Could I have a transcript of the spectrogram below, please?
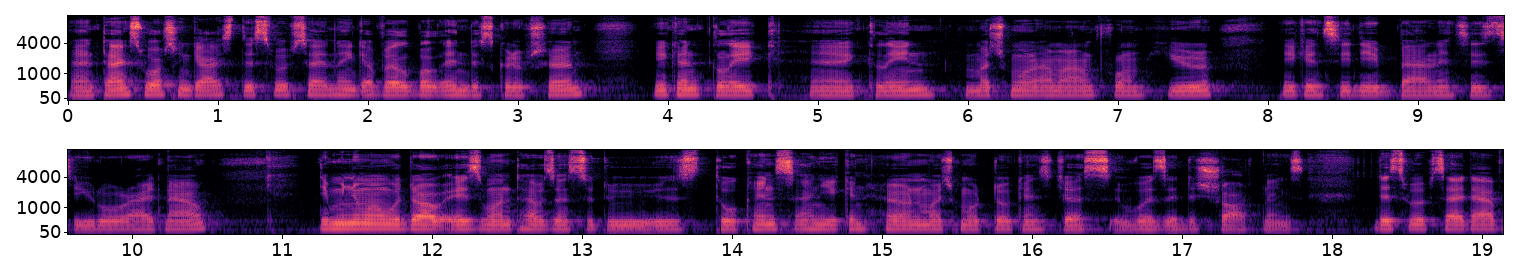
And thanks for watching guys. This website link available in description you can click uh, clean much more amount from here. You can see the balance is zero right now. The minimum withdrawal is 1000 tokens and you can earn much more tokens just visit the short links. This website have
